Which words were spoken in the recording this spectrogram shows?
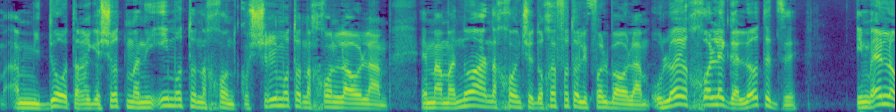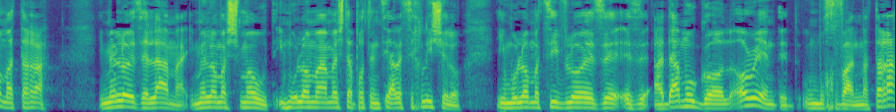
המידות, הרגשות מניעים אותו נכון, קושרים אותו נכון לעולם, הם המנוע הנכון שדוחף אותו לפעול בעולם, הוא לא יכול לגלות את זה אם אין לו מטרה. אם אין לו איזה למה, אם אין לו משמעות, אם הוא לא מממש את הפוטנציאל השכלי שלו, אם הוא לא מציב לו איזה, איזה, אדם הוא גול אוריינטד, הוא מוכוון מטרה.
